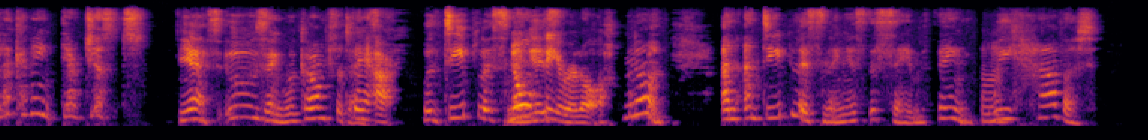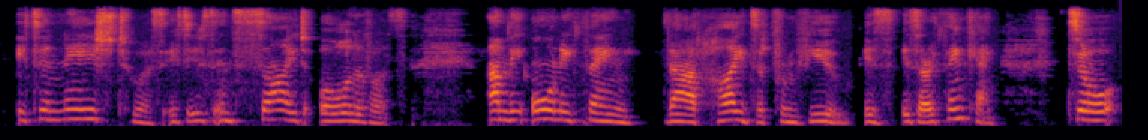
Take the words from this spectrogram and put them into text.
like I mean, they're just Yes, oozing with confidence. they are. Well, deep listening No is fear at all. none, and and deep listening is the same thing. Mm. We have it. It's innate to us. It is inside all of us, and the only thing that hides it from view is is our thinking. So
